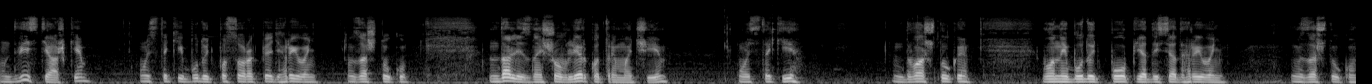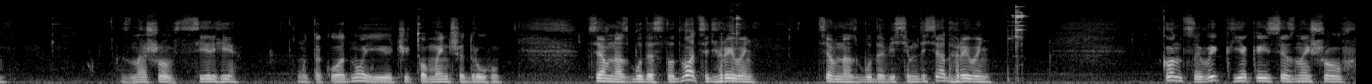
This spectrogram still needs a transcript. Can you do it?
Дві стяжки. Ось такі будуть по 45 гривень за штуку. Далі знайшов ліркотримачі. Ось такі два штуки. Вони будуть по 50 гривень за штуку. Знайшов серьги. Отаку одну і чуть поменше другу. Це в нас буде 120 гривень. Це в нас буде 80 гривень. Концевик якийсь я знайшов.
